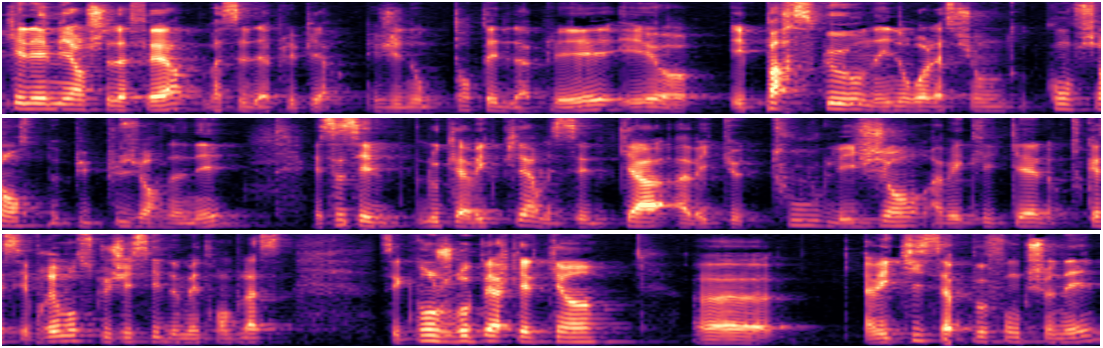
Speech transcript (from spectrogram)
quelle est la meilleure chose à faire? Bah, C'est d'appeler Pierre. Et j'ai donc tenté de l'appeler. Et, euh, et, parce qu'on a une relation de confiance depuis plusieurs années, et ça c'est le cas avec Pierre, mais c'est le cas avec tous les gens avec lesquels, en tout cas c'est vraiment ce que j'essaie de mettre en place, c'est quand je repère quelqu'un euh, avec qui ça peut fonctionner.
